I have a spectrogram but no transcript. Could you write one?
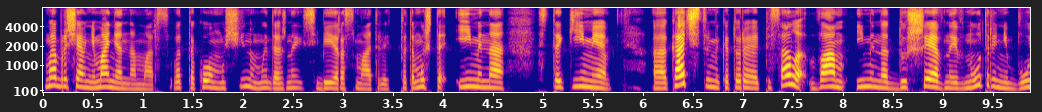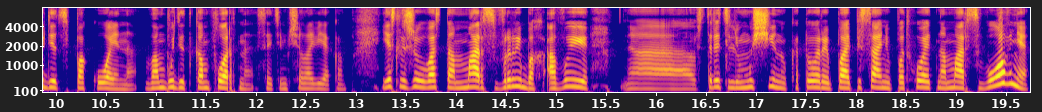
мы обращаем внимание на Марс. Вот такого мужчину мы должны себе и рассматривать, потому что именно с такими э, качествами, которые я описала, вам именно душевно и внутренне будет спокойно, вам будет комфортно с этим человеком. Если же у вас там Марс в рыбах, а вы э, встретили мужчину, который по описанию подходит на Марс, Марс Вовне,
